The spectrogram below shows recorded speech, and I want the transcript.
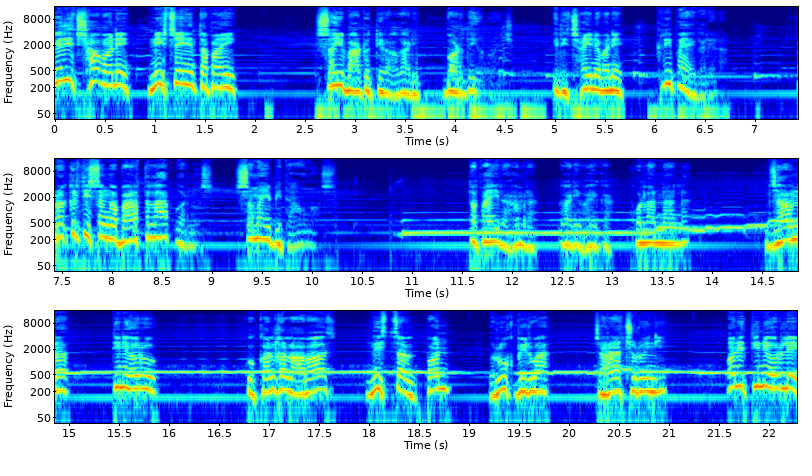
यदि छ भने निश्चय नै तपाईँ सही बाटोतिर अगाडि बढ्दै हुनुहुन्छ। यदि छैन भने कृपया गरेर प्रकृतिसँग वार्तालाप गर्नुहोस्। समय बिताउनुहोस्। तपाईँ र हाम्रा अगाडि भएका खोला नाला झरना तिनीहरूको कलकल आवाज निश्चलपन रुख बिरुवा चराचुरुङ्गी अनि तिनीहरूले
